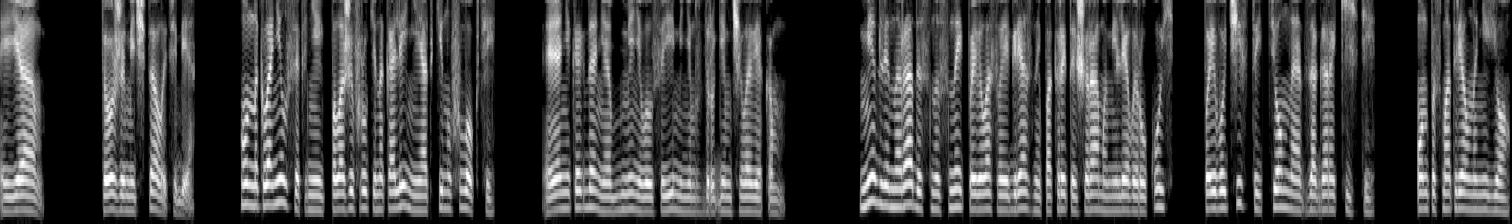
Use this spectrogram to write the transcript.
«Я тоже мечтал о тебе». Он наклонился к ней, положив руки на колени и откинув локти. «Я никогда не обменивался именем с другим человеком. Медленно, радостно Снейк провела своей грязной, покрытой шрамами левой рукой по его чистой, темной от загара кисти. Он посмотрел на нее.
